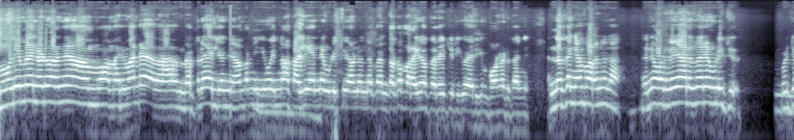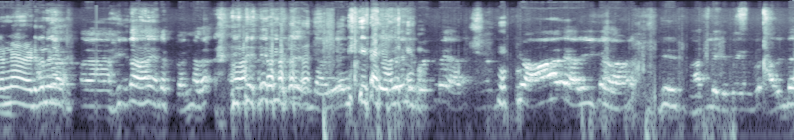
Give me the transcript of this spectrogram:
മോളിയമ്മ എന്നോട് പറഞ്ഞ മരുമാന്റെ ബർത്ത്ഡേ അല്ലയോ ഞാൻ പറഞ്ഞു അയ്യോ ഇന്ന് ആ കള്ളി എന്നെ വിളിക്കുകയാണ് ഇന്നിപ്പോ എന്തൊക്കെ പറയുമോ കയറിയിട്ടിരിക്കുമായിരിക്കും ഫോൺ എടുക്കാൻ. എന്നൊക്കെ ഞാൻ പറഞ്ഞതാ. എന്നെ ഉടനെ ഞാൻ തന്നെ വിളിച്ചു. എടുക്കുന്നില്ല. ഇതാണ് എന്റെ പെങ്ങൾ. ആരെ അറിയിക്കാതാണ് ഇത് നാട്ടിലേക്ക് എത്തിക്കുന്നത് അതിന്റെ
